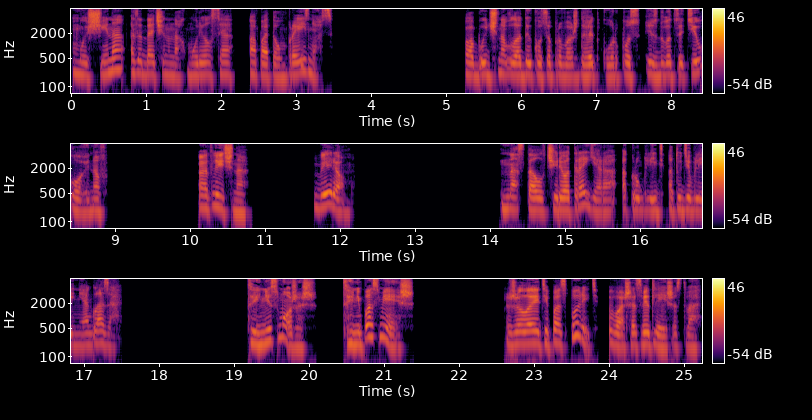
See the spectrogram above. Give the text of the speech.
Мужчина озадаченно нахмурился, а потом произнес: «Обычно владыку сопровождает корпус из двадцати воинов». «Отлично. Берем. Настал черед Райера округлить от удивления глаза. «Ты не сможешь. Ты не посмеешь. Желаете поспорить, ваше светлейшество?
